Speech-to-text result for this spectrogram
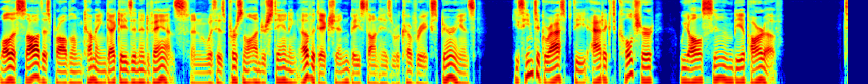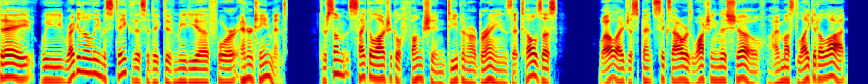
Wallace saw this problem coming decades in advance, and with his personal understanding of addiction based on his recovery experience, he seemed to grasp the addict culture we'd all soon be a part of. Today, we regularly mistake this addictive media for entertainment. There's some psychological function deep in our brains that tells us, well, I just spent six hours watching this show. I must like it a lot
